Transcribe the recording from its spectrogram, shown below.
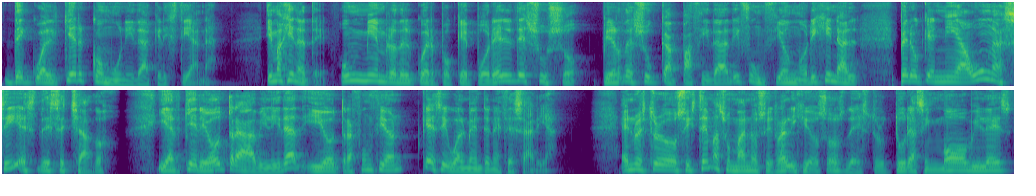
de cualquier comunidad cristiana. Imagínate, un miembro del cuerpo que por el desuso pierde su capacidad y función original, pero que ni aún así es desechado, y adquiere otra habilidad y otra función que es igualmente necesaria. En nuestros sistemas humanos y religiosos de estructuras inmóviles,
